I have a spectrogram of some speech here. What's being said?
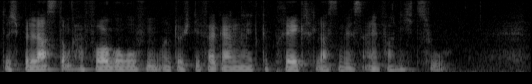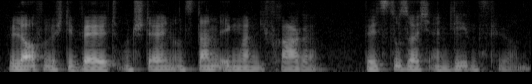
Durch Belastung hervorgerufen und durch die Vergangenheit geprägt, lassen wir es einfach nicht zu. Wir laufen durch die Welt und stellen uns dann irgendwann die Frage, willst du solch ein Leben führen?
